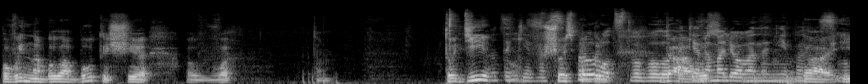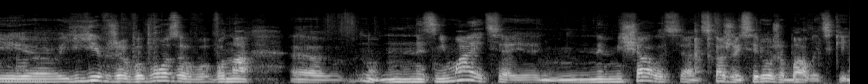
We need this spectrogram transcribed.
повинна була бути ще в там, тоді Ну, таке щось пророцтво було Да, таке ось, намальоване, ніби. Да, і е, її вже вивозив, вона е, ну, не знімається, не вміщалася. Скажи, Сережа Балицький.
